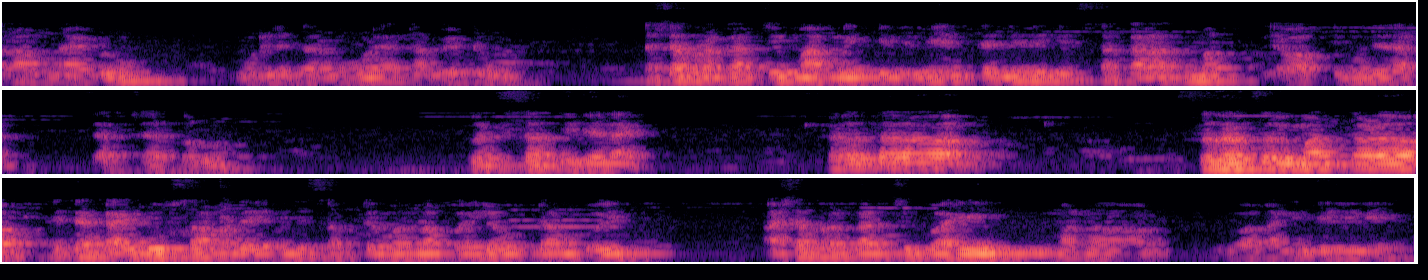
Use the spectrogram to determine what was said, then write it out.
राम नायडू मुरलीधर मोहोळ यांना भेटून अशा प्रकारची मागणी केलेली आहे. त्यांनी देखील सकारात्मक या बाबतीमध्ये चर्चा करून प्रतिसाद दिलेला आहे. खरं तर सदरचं विमानतळ येत्या काही दिवसामध्ये म्हणजे सप्टेंबरला पहिलं उड्डाण होईल. अशा प्रकारची ग्वाही विमान विभागाने दिलेली आहे.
